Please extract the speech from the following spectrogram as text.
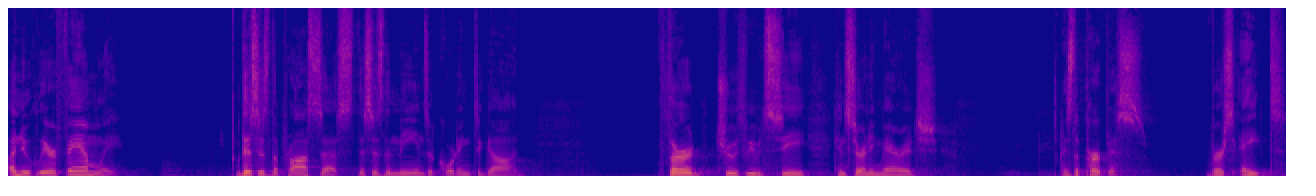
a nuclear family. This is the process. This is the means according to God. Third truth we would see concerning marriage is the purpose. Verse 8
